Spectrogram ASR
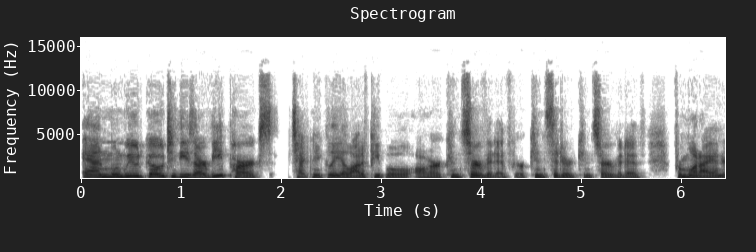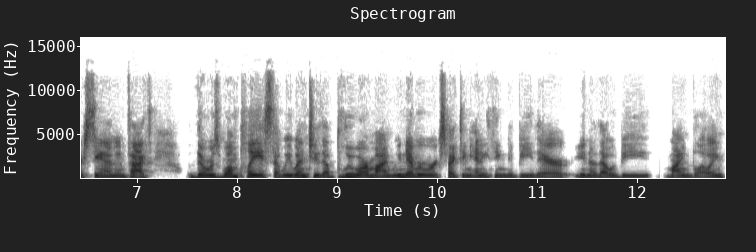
And when we would go to these RV parks, technically a lot of people are conservative or considered conservative, from what I understand. In fact, there was one place that we went to that blew our mind. We never were expecting anything to be there. You know, that would be mind blowing.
